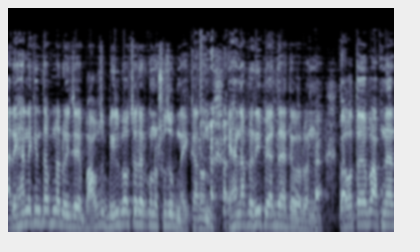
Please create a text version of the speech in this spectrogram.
আর এখানে কিন্তু আপনার ওই যে ভাউচ বিল ভাউচারের কোনো সুযোগ নেই কারণ এখানে আপনি রিপেয়ার দেখাতে পারবেন না। তো অতএব আপনার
